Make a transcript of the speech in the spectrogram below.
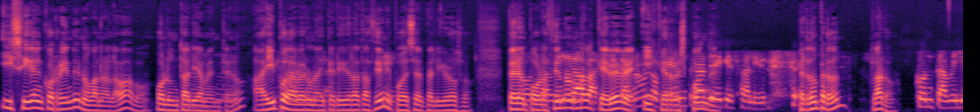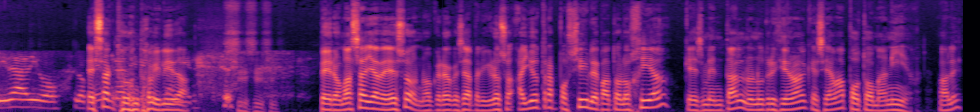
y siguen corriendo y no van al lavabo voluntariamente, ¿no? Ahí puede haber una hiperhidratación y puede ser peligroso. Pero en población normal que bebe y que, responde... Perdón, perdón, claro. Contabilidad, digo. Exacto, contabilidad. Pero más allá de eso, no creo que sea peligroso. Hay otra posible patología que es mental, no nutricional, que se llama potomanía. ¿vale?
